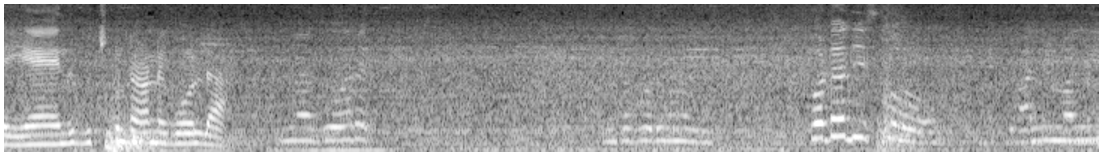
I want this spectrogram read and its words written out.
అయ్యా ఎందుకు గుచ్చుకుంటా అన్న గోల్డా? నా గోరే. ఇంత. ఫోటో తీసుకో. మళ్ళీ మళ్ళీ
